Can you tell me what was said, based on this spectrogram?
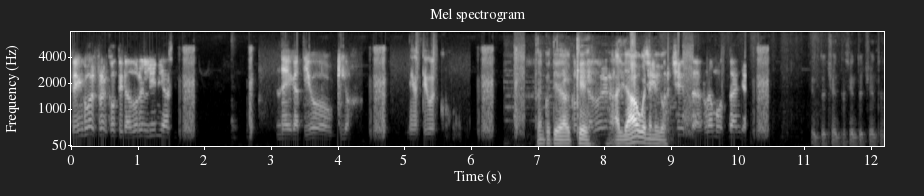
Tengo al francotirador en línea. Negativo, kilo. Negativo eco. ¿Francotirador qué? ¿Allá o enemigo? 180, en una montaña. 180, 180.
